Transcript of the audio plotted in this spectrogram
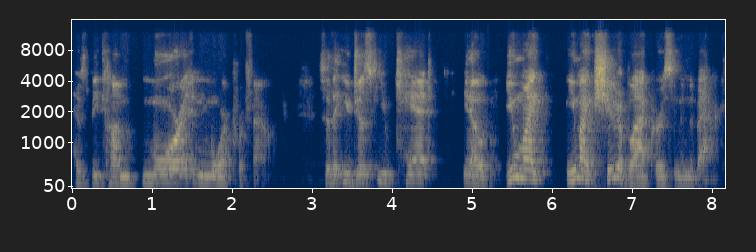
has become more and more profound so that you just you can't you know you might you might shoot a black person in the back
